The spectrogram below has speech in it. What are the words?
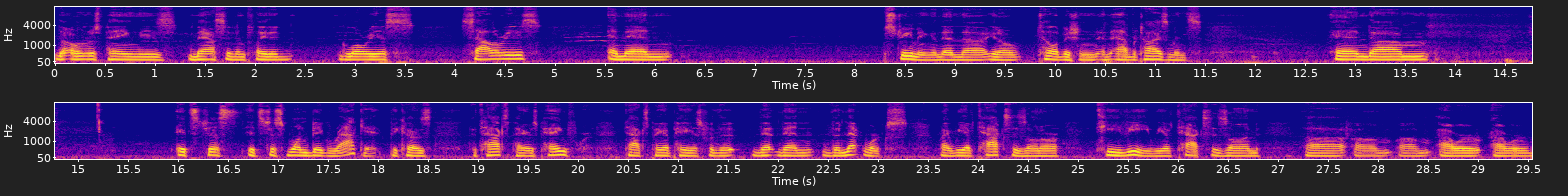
the owners paying these massive inflated, glorious salaries, and then streaming, and then uh, you know television and advertisements, and um, it's just it's just one big racket because the taxpayer is paying for it. Taxpayer pays for the, the then the networks, right? We have taxes on our TV. We have taxes on uh, um, um, our our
